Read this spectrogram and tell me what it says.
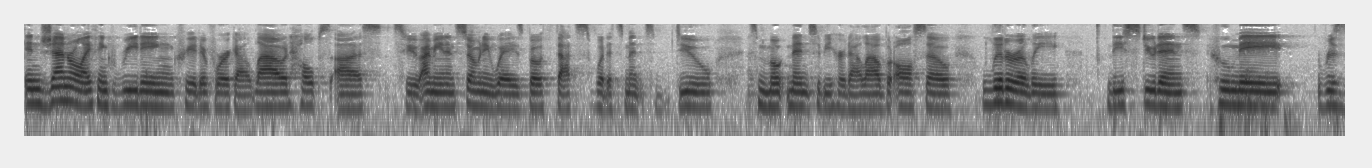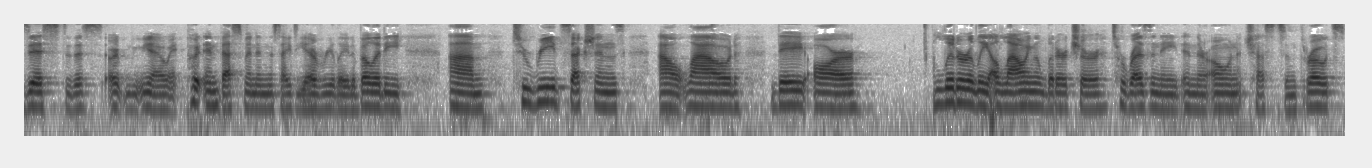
in general, I think reading creative work out loud helps us to, I mean, in so many ways, both that's what it's meant to do, it's mo- meant to be heard out loud, but also literally, these students who may resist this, or, you know, put investment in this idea of relatability. Um, to read sections out loud, they are literally allowing the literature to resonate in their own chests and throats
